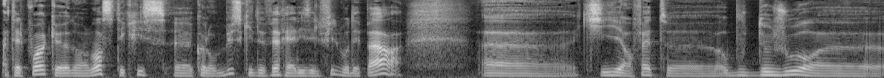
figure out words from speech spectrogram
À tel point que normalement c'était Chris Columbus qui devait réaliser le film au départ. Euh, qui en fait euh, au bout de deux jours euh,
